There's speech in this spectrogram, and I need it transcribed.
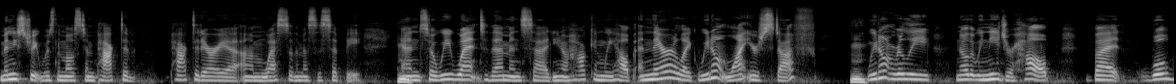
Minnie Street was the most impacted impacted area um, west of the Mississippi. Hmm. And so we went to them and said, you know, how can we help? And they're like, we don't want your stuff. Hmm. We don't really know that we need your help, but we'll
